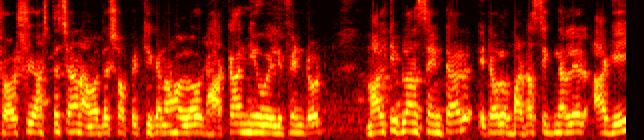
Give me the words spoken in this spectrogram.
সরাসরি আসতে চান আমাদের শপের ঠিকানা হলো Dhaka New Elephant Road Multiplan Center. এটা হলো বাটা সিগন্যালের আগেই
